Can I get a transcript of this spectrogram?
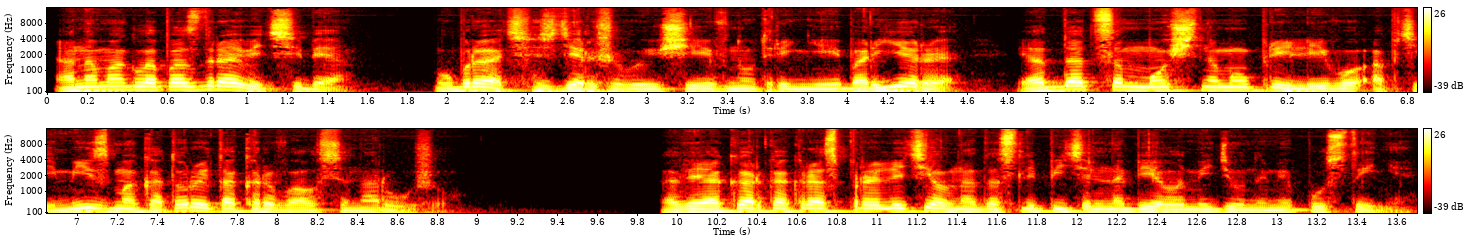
Она могла поздравить себя, убрать сдерживающие внутренние барьеры и отдаться мощному приливу оптимизма, который так рвался наружу. Авиакар как раз пролетел над ослепительно белыми дюнами пустыни.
